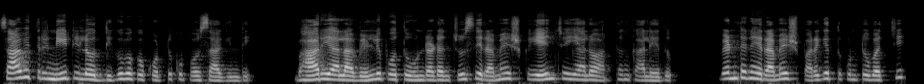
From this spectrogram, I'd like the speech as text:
సావిత్రి నీటిలో దిగువకు కొట్టుకుపోసాగింది. భార్య అలా వెళ్ళిపోతూ ఉండడం చూసి రమేష్కు ఏం చెయ్యాలో అర్థం కాలేదు. వెంటనే రమేష్ పరిగెత్తుకుంటూ వచ్చి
